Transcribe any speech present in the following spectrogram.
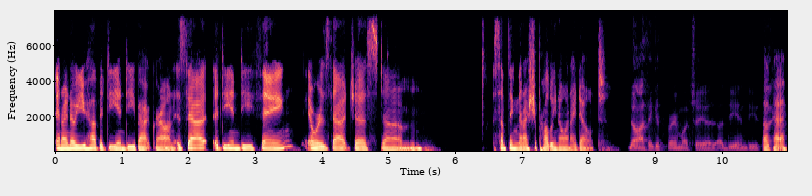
and i know you have a d&d background is that a d&d thing or is that just um, something that i should probably know and i don't No, I think it's very much a, a D&D thing. Okay.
